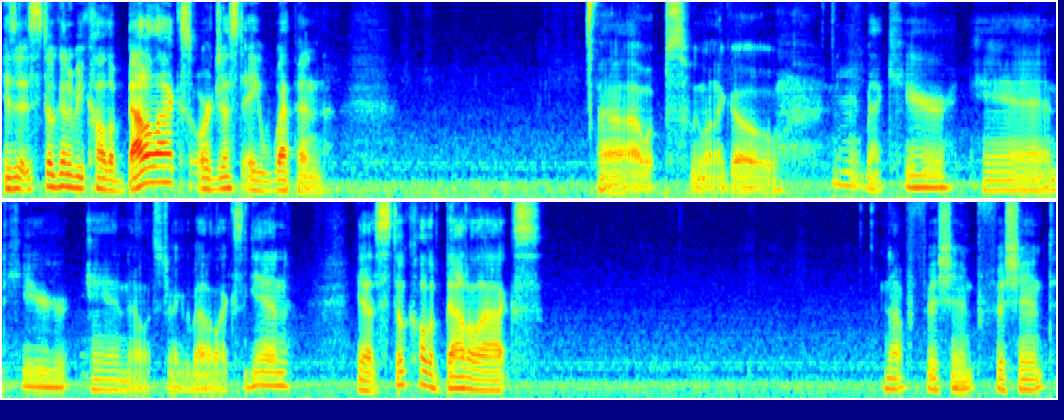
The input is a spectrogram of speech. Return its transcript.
is it still going to be called a battle axe or just a weapon? Uh, whoops, we want to go back here and here, and now let's drag the battle axe again. Yeah, it's still called a battle axe. Not proficient, proficient.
